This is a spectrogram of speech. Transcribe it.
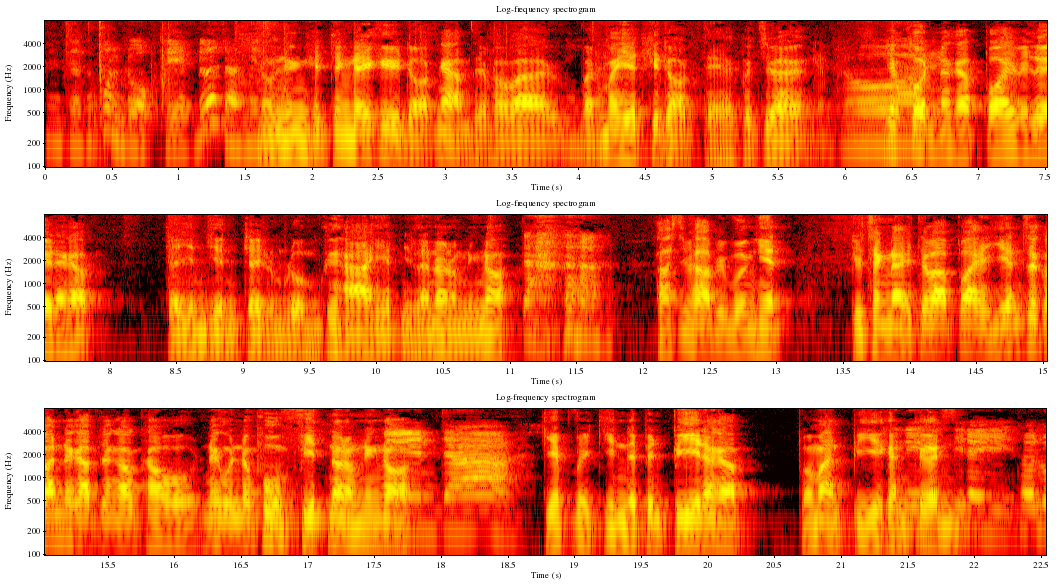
แม่นจ้ะทุกคนดอกแตกเด้อจ้ะเฮ็ดน้องหนึ่งเฮ็ดจังไดคือดอกงามแต่เพราะว่าบัดมาเฮ็ดคือดอกแตกเพิ่นจะเรียบร้อยอย่าค้นนะครับ ปล่อยไปเลยนะครับ ใจเย็นๆใจลมๆคือหาเห็ดนี่แหล้วเนาะน้องหนึงเนาะจ้ะพาสิพาไปเบิ่งเห็ดอยู่ทางไหนแต่ว่าปล่อยให้เย็นซะก่อนนะครับจังเอาเข้าในอุณหภูมิฟิตเนาะน้องหนึงเนาะแม่นจ้าเก็บไว้กินได้เป็นปีนะครับ ประมาณปีคันเกิน สิได้ถ้าร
